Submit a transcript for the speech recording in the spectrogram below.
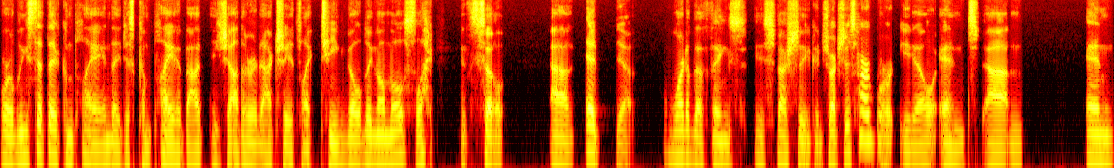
or at least if they complain, they just complain about each other, and actually it's like team building almost. Like it's so. Um, it, Yeah. one of the things, especially in construction, is hard work, you know, and um, and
